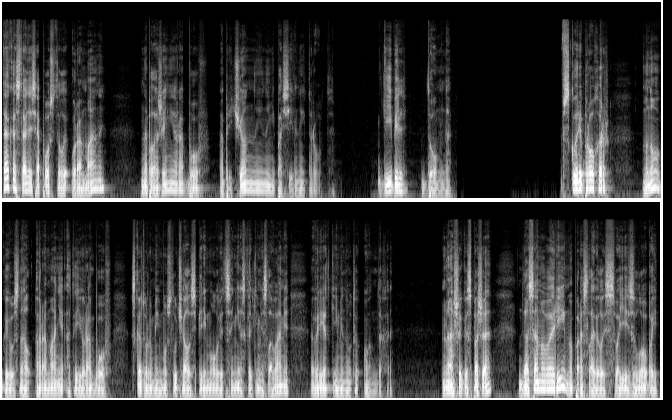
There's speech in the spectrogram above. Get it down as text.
Так остались апостолы у Романы на положении рабов, обреченные на непосильный труд. Гибель Домна Вскоре Прохор многое узнал о Романе от ее рабов, с которыми ему случалось перемолвиться несколькими словами в редкие минуты отдыха. Наша госпожа до самого Рима прославилась своей злобой,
